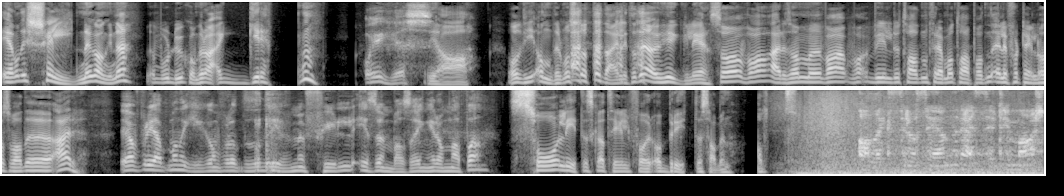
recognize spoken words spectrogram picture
en av de sjeldne gangene hvor du kommer og er gretten Oi, yes. Ja. Og vi andre må støtte deg litt, og det er jo hyggelig. Så hva er det som hva, hva, Vil du ta den frem og ta på den, eller fortelle oss hva det er? Ja, fordi at man ikke kan få lov til å drive med fyll i svømmebassenger om natta. Så lite skal til for å bryte sammen alt. Alex Rosén reiser til Mars.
